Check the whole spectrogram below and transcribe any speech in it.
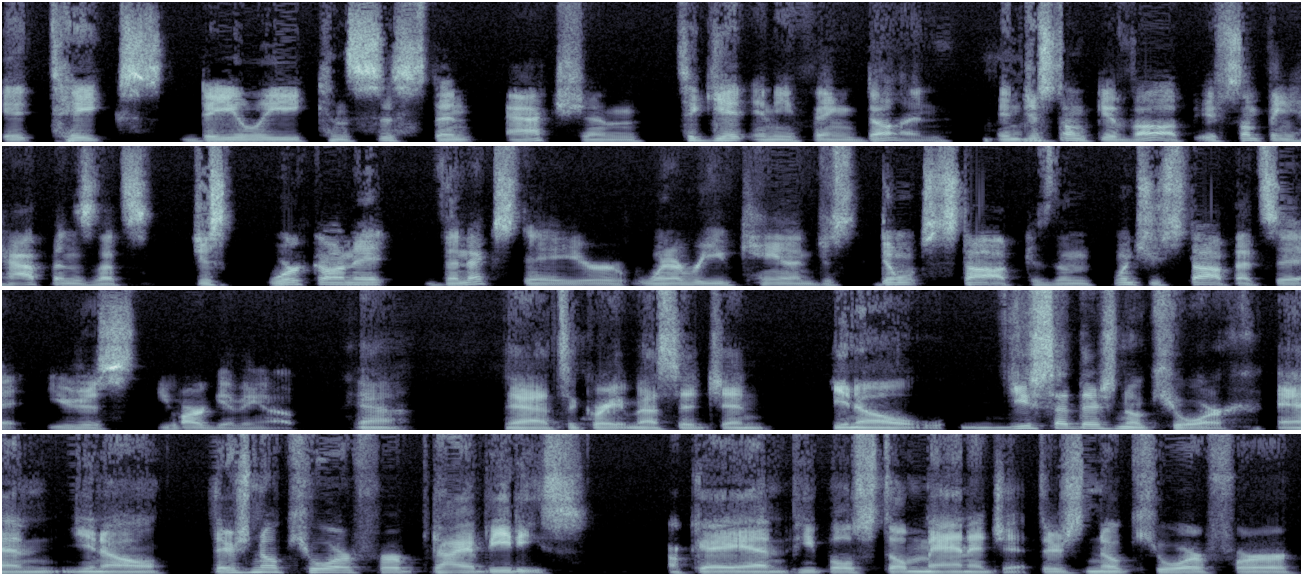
It takes daily, consistent action to get anything done. And mm-hmm. just don't give up. If something happens that's just work on it the next day or whenever you can. Just don't stop because then once you stop, that's it. You just, you are giving up. Yeah. Yeah. It's a great message. And, you know, you said there's no cure and, you know, there's no cure for diabetes. Okay. And people still manage it. There's no cure for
